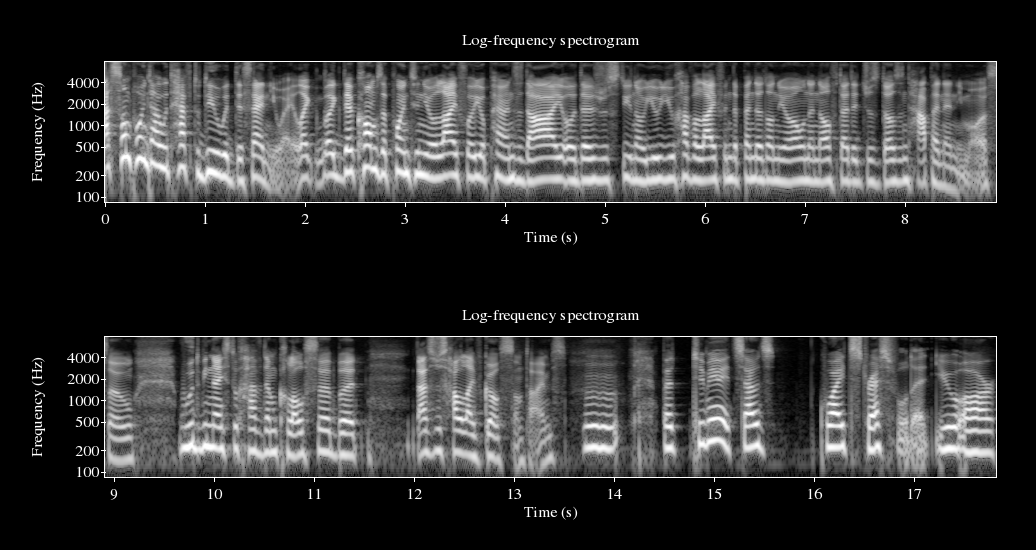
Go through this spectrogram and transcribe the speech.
at some point I would have to deal with this anyway. Like like there comes a point in your life where your parents die or there's just, you know, you you have a life independent on your own enough that it just doesn't happen anymore. So would be nice to have them closer, but that's just how life goes sometimes. Mm-hmm. But to me, it sounds quite stressful that you are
